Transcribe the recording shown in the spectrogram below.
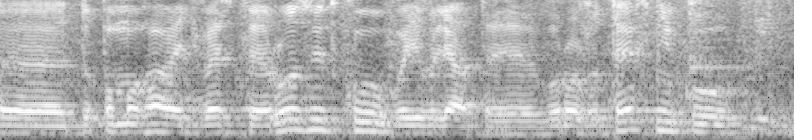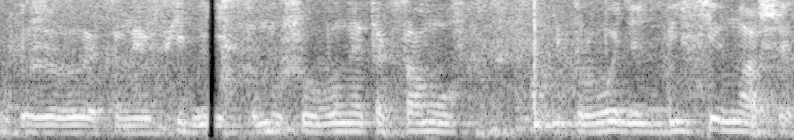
е, допомагають вести розвідку, виявляти ворожу техніку. дуже велика необхідність, тому що вони так само і проводять бійців наших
